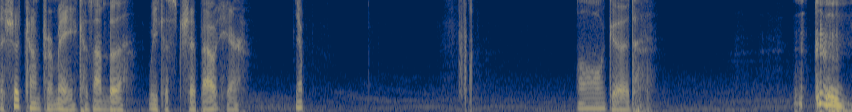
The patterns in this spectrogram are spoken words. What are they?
They should come for me because I'm the weakest ship out here. Yep. All good.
